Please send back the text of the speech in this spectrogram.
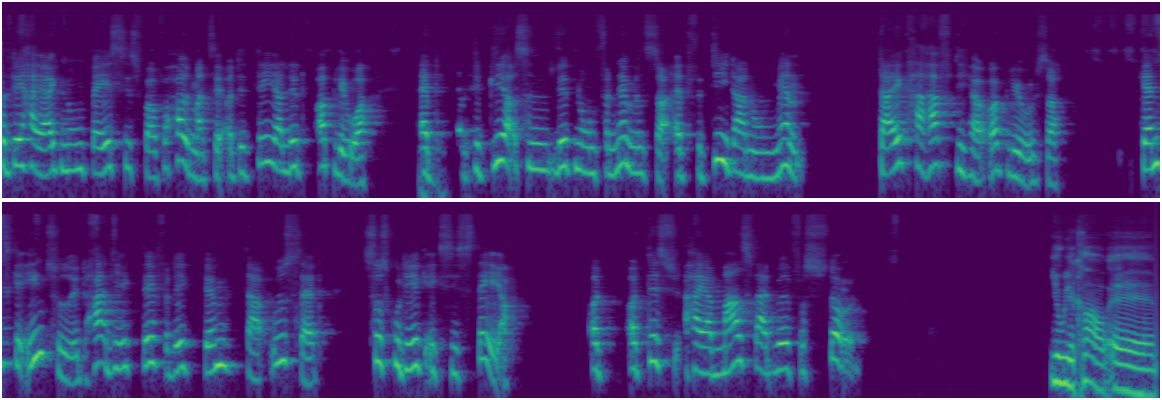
for det har jeg ikke nogen basis for at forholde mig til, og det er det, jeg lidt oplever, at, mm. at det bliver sådan lidt nogle fornemmelser, at fordi der er nogle mænd, der ikke har haft de her oplevelser, ganske entydigt har de ikke det, for det er ikke dem, der er udsat, så skulle de ikke eksistere. Og, og det har jeg meget svært ved at forstå. Julie Krav, øh,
